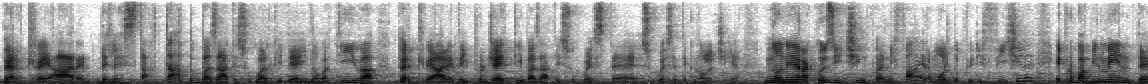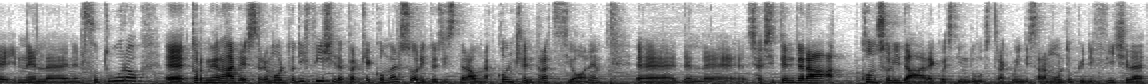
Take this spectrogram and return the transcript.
per creare delle start-up basate su qualche idea innovativa, per creare dei progetti basati su queste, su queste tecnologie. Non era così cinque anni fa, era molto più difficile e probabilmente nel, nel futuro eh, tornerà ad essere molto difficile perché come al solito esisterà una concentrazione eh, delle, cioè si tenderà a consolidare questa industria, quindi sarà molto più difficile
